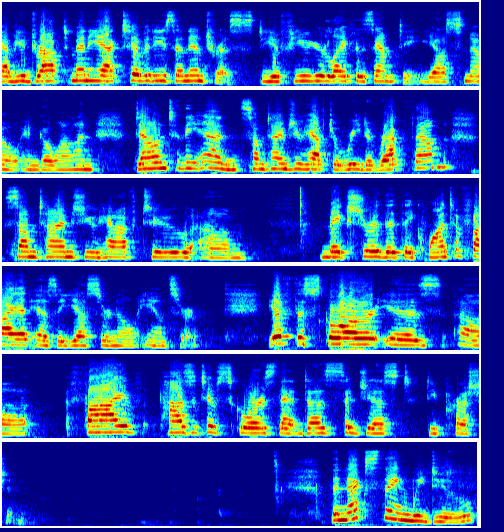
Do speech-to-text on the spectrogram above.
Have you dropped many activities and interests? Do you feel your life is empty? Yes, no, and go on down to the end. Sometimes you have to redirect them. Sometimes you have to um, make sure that they quantify it as a yes or no answer. If the score is uh, five positive scores, that does suggest depression. The next thing we do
